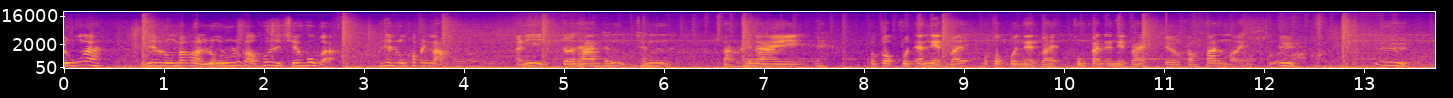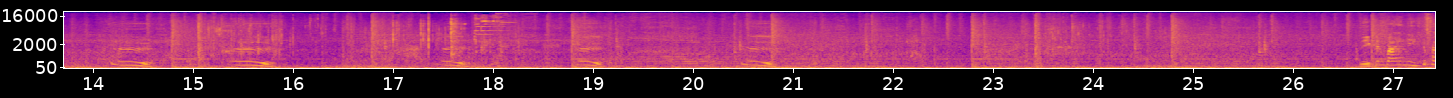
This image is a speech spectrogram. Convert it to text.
ลุงอะ ไม่ใช่ลุงมาก่อนลุงรู้หรือเปล่าผู้ติดเชื้อบุกอะไม่ใช่ลุงเขาเป็นหลับ อันนี้โจทานฉันฉันสั่งให้นายประกบคุณแอนเน็ตไว้ประกบคุณแอนเน็ตไว้คุ้มกันแอนเน็ตไว้เดี๋ยวกำปั้นหน่อยอืออืออืออืออืออืออือหนีขึ้นไปหนีขึ้นไป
